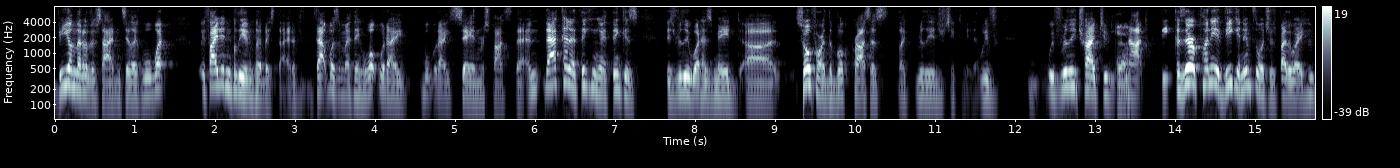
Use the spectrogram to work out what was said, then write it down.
be on that other side and say like, well, what if I didn't believe in plant-based diet? If that wasn't my thing, what would I what would I say in response to that? And that kind of thinking, I think, is is really what has made uh, so far the book process like really interesting to me. That we've we've really tried to yeah. not be because there are plenty of vegan influencers, by the way, who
